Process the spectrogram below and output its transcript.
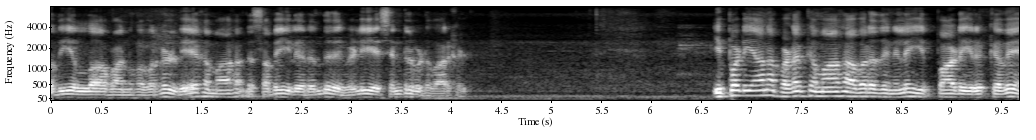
ரதியல்லாஹு அவர்கள் வேகமாக அந்த சபையிலிருந்து வெளியே சென்று விடுவார்கள். இப்படியான பழக்கமாக அவரது நிலை ஏற்பாடு இருக்கவே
